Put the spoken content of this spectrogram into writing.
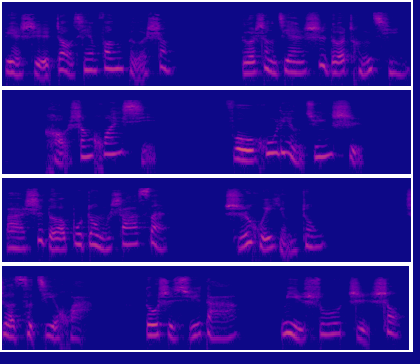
便是赵先锋德胜。德胜见士德成擒，好生欢喜，复呼令军士把士德部众杀散，驰回营中。这次计划都是徐达秘书指授，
